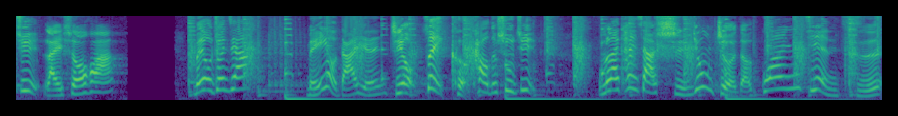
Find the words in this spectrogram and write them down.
据来说话。没有专家，没有达人，只有最可靠的数据。我们来看一下使用者的关键词。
